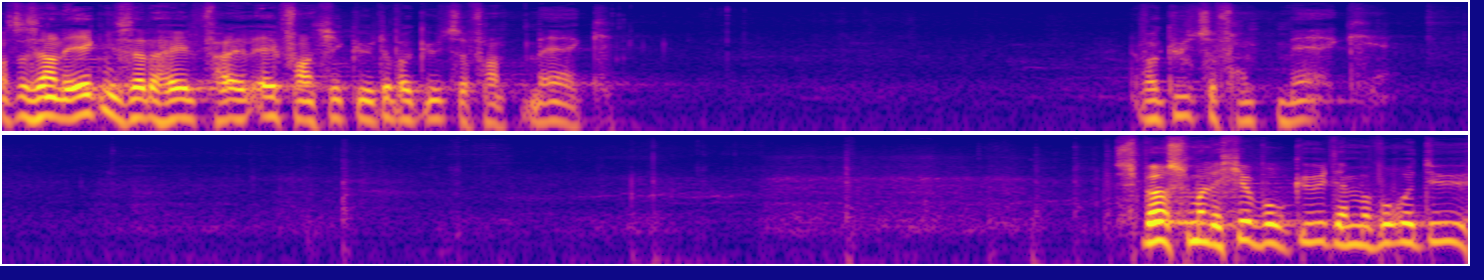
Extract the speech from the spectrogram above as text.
Altså sier han, Egentlig er det helt feil. Jeg fant ikke Gud, det var Gud som fant meg. Det var Gud som fant meg. Spørsmålet er ikke hvor Gud er, men hvor er du?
